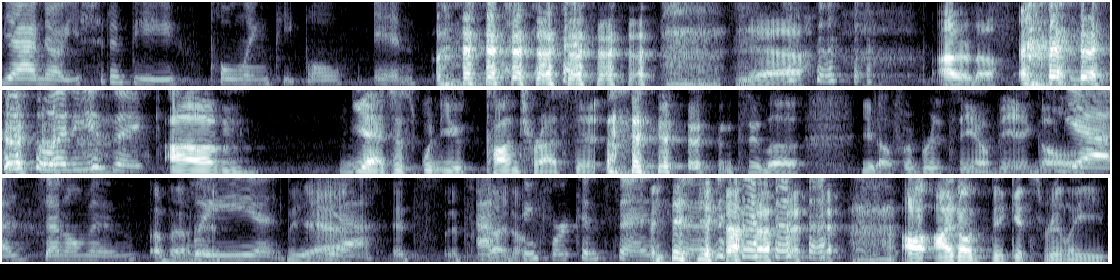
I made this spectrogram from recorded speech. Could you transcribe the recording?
Yeah, no, you shouldn't be pulling people in. yeah. I don't know. what do you think? Um, yeah, just when you contrast it to the, you know, Fabrizio being all Yeah, gentlemanly About it. and yeah, yeah, it's it's kind asking of for consent. and- I, I don't think it's really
